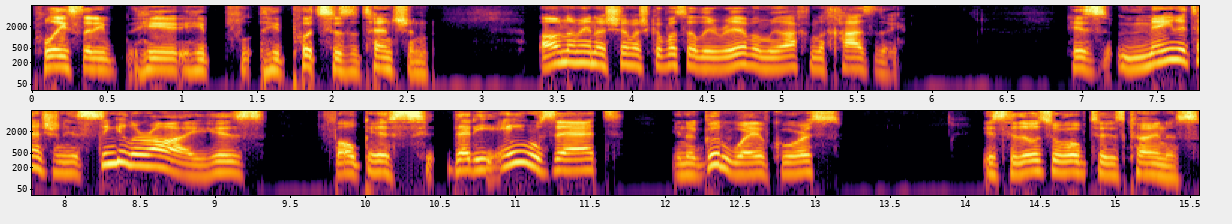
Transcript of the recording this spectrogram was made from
place that he he he, he puts his attention. His main attention, his singular eye, his focus that he aims at, in a good way, of course, is to those who hope to his kindness.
